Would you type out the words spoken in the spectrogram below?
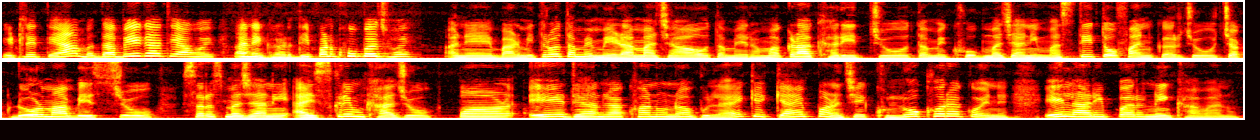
એટલે ત્યાં બધા ભેગા થયા હોય અને ગળદી પણ ખૂબ જ હોય. અને બાળમિત્રો, તમે મેળામાં જાઓ, તમે રમકડા ખરીદજો, તમે ખૂબ મજાની મસ્તી તોફાન કરજો, ચકડોળમાં બેસજો, સરસ મજાની આઈસ્ક્રીમ ખાજો. પણ એ ધ્યાન રાખવાનું ન ભૂલાય કે ક્યાંય પણ જે ખુલ્લો ખોરાક હોય ને, એ લારી પર નહીં ખાવાનું.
